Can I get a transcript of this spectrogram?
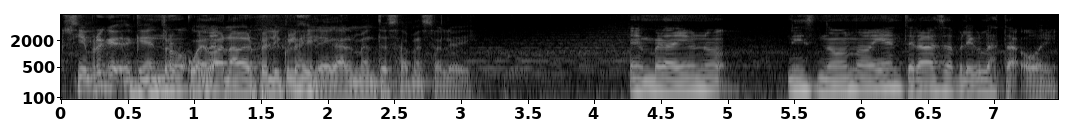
Siempre que, que entro No, a Cuevan la- a ver películas ilegalmente, esa me sale ahí. En verdad yo no, no me había enterado de esa película hasta hoy.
